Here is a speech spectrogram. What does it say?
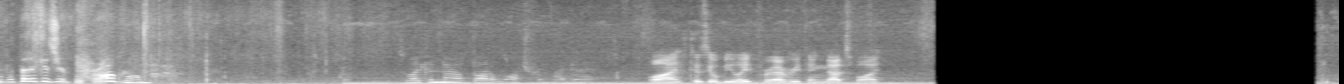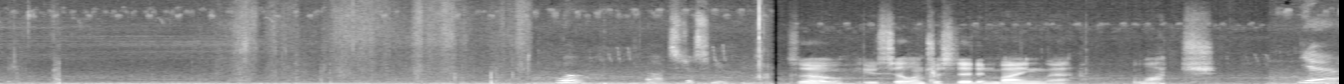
Dude, what the heck is your problem? So I couldn't have bought a watch from that guy. Why? Because you'll be late for everything, that's why. Whoa, uh, it's just you. So, you still interested in buying that watch? Yeah,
